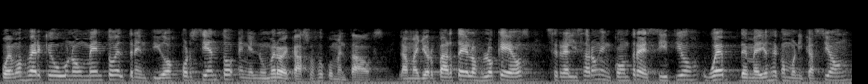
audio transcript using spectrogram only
Podemos ver que hubo un aumento del 32% en el número de casos documentados. La mayor parte de los bloqueos se realizaron en contra de sitios web de medios de comunicación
